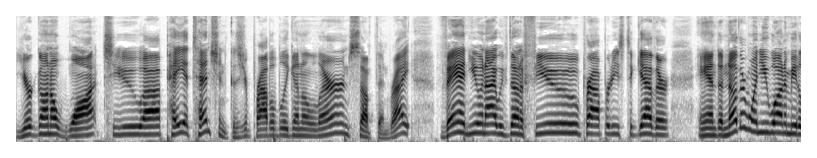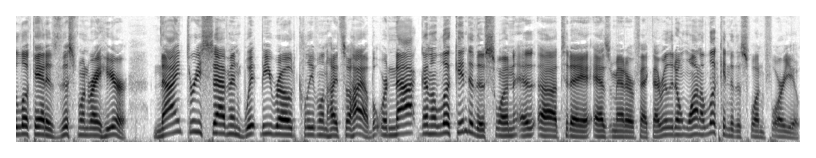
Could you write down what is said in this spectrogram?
you're going to want to uh, pay attention because you're probably going to learn something, right? Van, you and I, we've done a few properties together. And another one you wanted me to look at is this one right here 937 Whitby Road, Cleveland Heights, Ohio. But we're not going to look into this one uh, today, as a matter of fact. I really don't want to look into this one for you.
